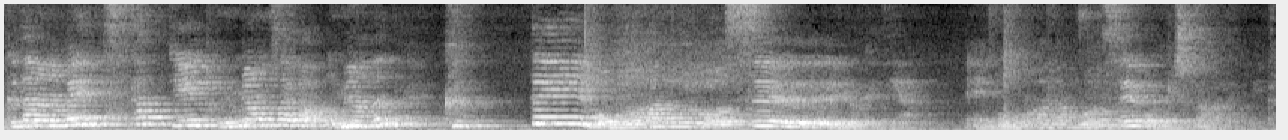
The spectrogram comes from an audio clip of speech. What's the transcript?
그 다음에 스탑 뒤에 동명사가 오면은 그때 뭐뭐 하던 것을 이렇게 돼요. 네, 뭐뭐 하던 것을 멈추다가 됩니다.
